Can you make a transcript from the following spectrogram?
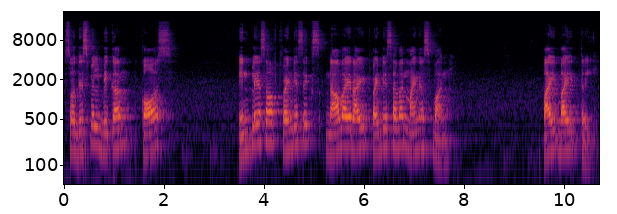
So this will become cos in place of 26 now I write 27 minus 1 pi by 3.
